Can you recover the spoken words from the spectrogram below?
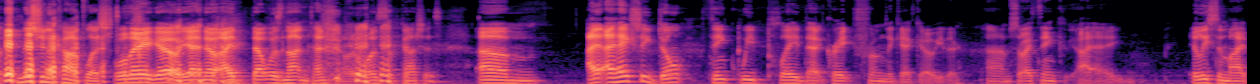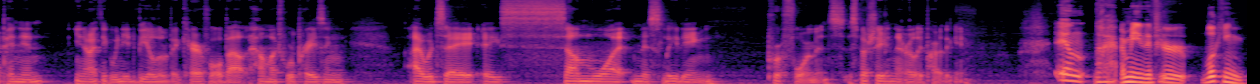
mission accomplished. Well, there you go. Yeah, no, I that was not intentional. It was subconscious. Um, I, I actually don't think we played that great from the get go either. Um, so I think, I, at least in my opinion, you know, I think we need to be a little bit careful about how much we're praising. I would say a somewhat misleading performance, especially in the early part of the game. And I mean, if you're looking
